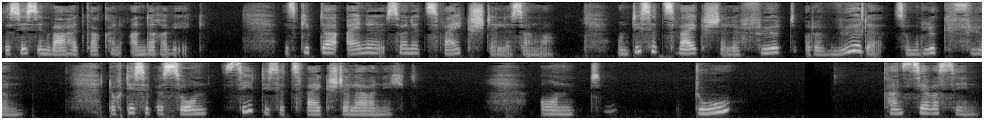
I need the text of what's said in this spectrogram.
Das ist in Wahrheit gar kein anderer Weg. Es gibt da eine, so eine Zweigstelle, sagen wir. Und diese Zweigstelle führt oder würde zum Glück führen. Doch diese Person sieht diese Zweigstelle aber nicht. Und du kannst sie aber sehen.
